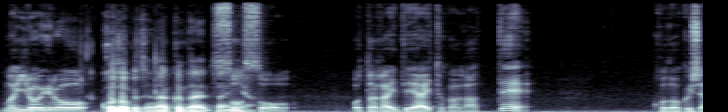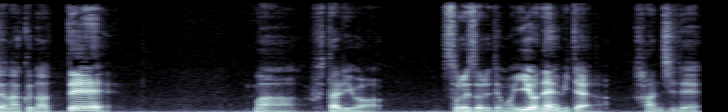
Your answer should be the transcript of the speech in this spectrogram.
まあいろいろ孤独じゃなくなったんや。そうそうお互い出会いとかがあって孤独じゃなくなってまあ二人はそれぞれでもいいよねみたいな感じで。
